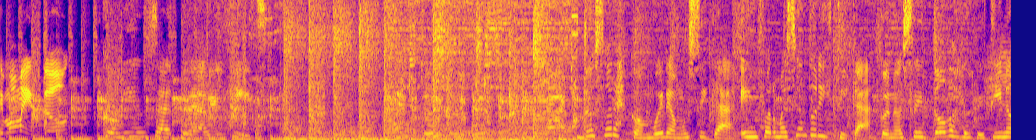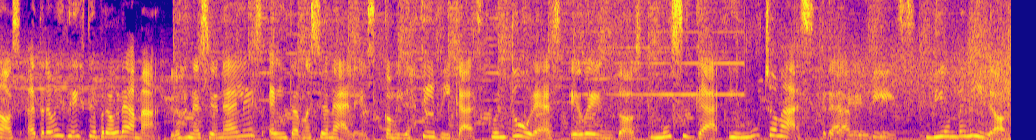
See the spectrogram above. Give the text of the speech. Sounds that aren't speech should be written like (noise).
este momento comienza Travel Hits. Dos horas con buena música e información turística. Conoce todos los destinos a través de este programa, los nacionales e internacionales, comidas típicas, culturas, eventos, música y mucho más. Travel Hits. Bienvenidos.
